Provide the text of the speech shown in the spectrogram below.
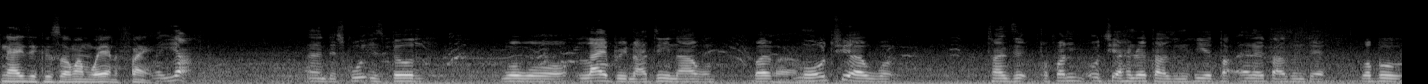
Now Isaac is so I'm wearing fine. Uh, yeah. And the school is built with library Nadine now. But Wow. more Otia was Tanzania, Papa Otia 100,000 here, 100,000 there. Buil-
